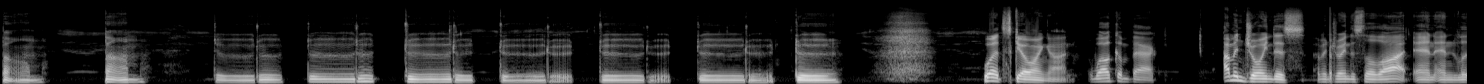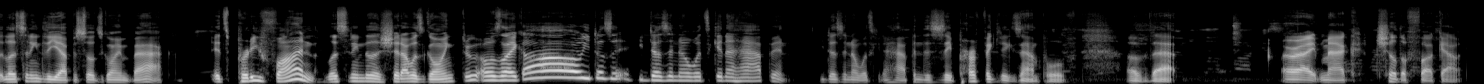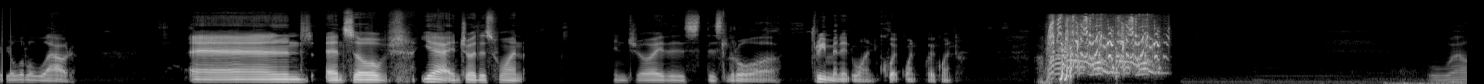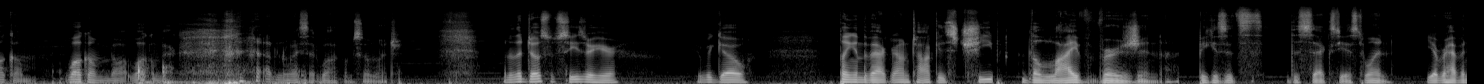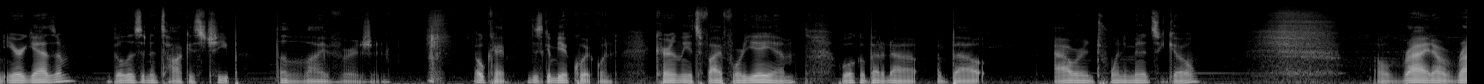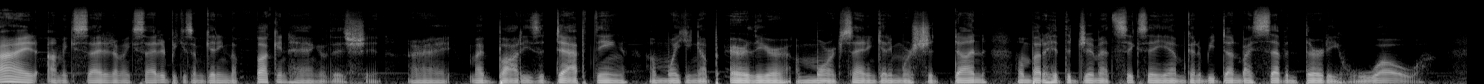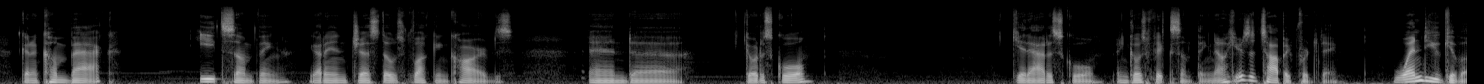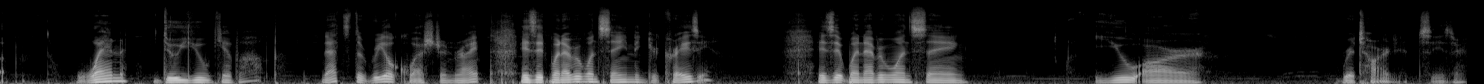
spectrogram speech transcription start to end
bum bum do do do do do do do do do do do do What's going on? Welcome back. I'm enjoying this. I'm enjoying this a lot, and and li- listening to the episodes going back. It's pretty fun listening to the shit I was going through. I was like, oh, he doesn't he doesn't know what's gonna happen. He doesn't know what's gonna happen. This is a perfect example of of that. All right, Mac, chill the fuck out. You're a little loud. And and so yeah, enjoy this one. Enjoy this this little uh three minute one. Quick one, quick one. Welcome. Welcome welcome back. I don't know why I said welcome so much. Another dose of Caesar here. Here we go. Playing in the background talk is cheap, the live version, because it's the sexiest one. You ever have an eargasm? Go listen to Talk is Cheap, the live version. Okay, this is gonna be a quick one. Currently, it's 5:40 a.m. Woke up about about hour and 20 minutes ago. All right, all right. I'm excited. I'm excited because I'm getting the fucking hang of this shit. All right, my body's adapting. I'm waking up earlier. I'm more excited, getting more shit done. I'm about to hit the gym at 6 a.m. Gonna be done by 7:30. Whoa. Gonna come back, eat something. Gotta ingest those fucking carbs, and uh, go to school. Get out of school and go fix something. Now, here's a topic for today. When do you give up? When do you give up? That's the real question, right? Is it when everyone's saying that you're crazy? Is it when everyone's saying you are retarded, Caesar?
